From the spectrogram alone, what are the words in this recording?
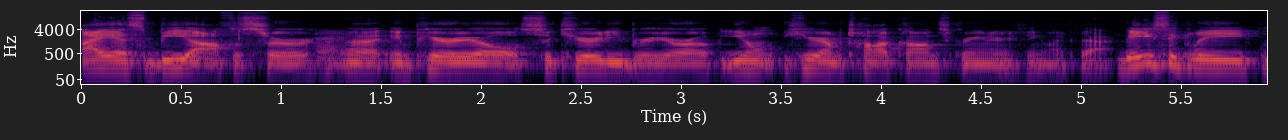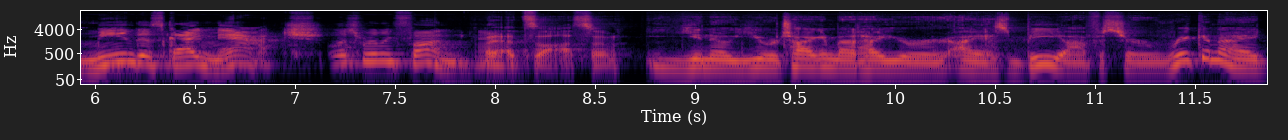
ISB officer, Right. uh, Imperial Security Bureau, you don't hear him talk on screen or anything like that. Basically, me and this guy match. It was really fun. That's awesome. You know, you were talking about how you're ISB officer. Rick and I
